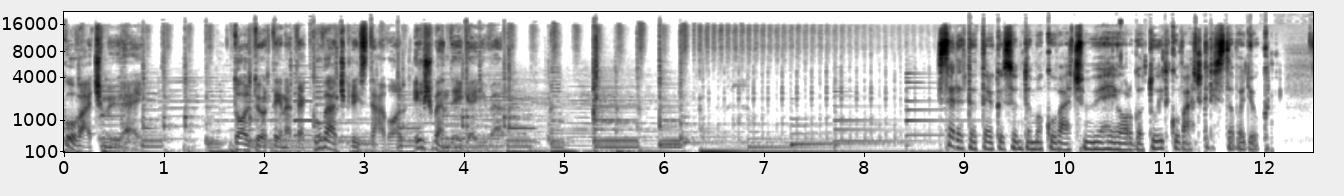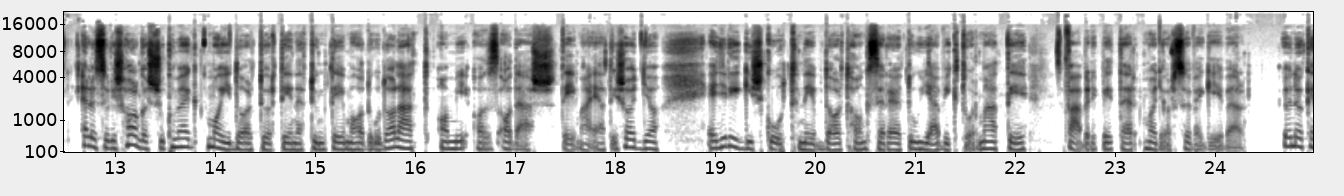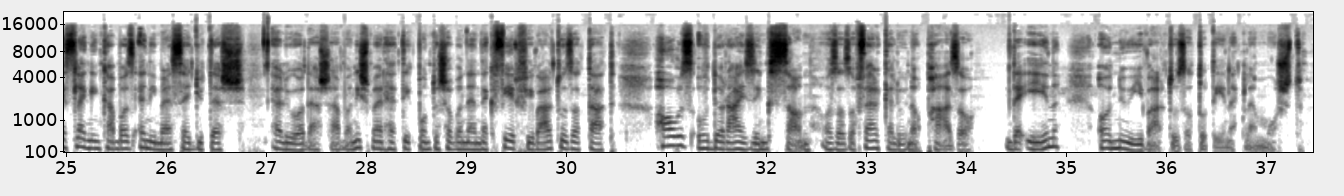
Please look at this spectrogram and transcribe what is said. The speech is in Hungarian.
Kovács Műhely. Daltörténetek Kovács Krisztával és vendégeivel. Szeretettel köszöntöm a Kovács Műhely hallgatóit, Kovács Kriszta vagyok. Először is hallgassuk meg mai daltörténetünk témaadó dalát, ami az adás témáját is adja. Egy régi skót népdalt hangszerelt újjá Viktor Máté, Fábri Péter magyar szövegével. Önök ezt leginkább az Animals együttes előadásában ismerhetik, pontosabban ennek férfi változatát, House of the Rising Sun, azaz a felkelő nap. De én a női változatot éneklem most.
